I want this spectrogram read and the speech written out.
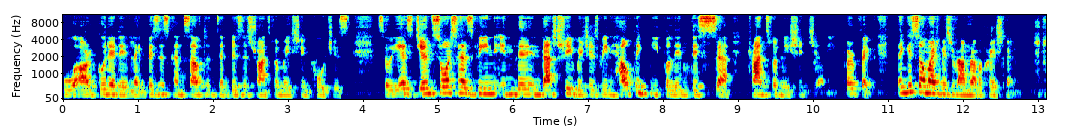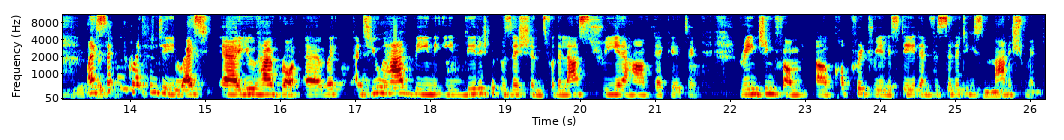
who are good at it, like business consultants and business transformation coaches. So, yes, GenSource has been in the industry, which has been helping people in this uh, transformation journey. Perfect. Thank you so much, Mr. Ram Ramakrishnan. Yes, My second you. question to you, as uh, you have brought, uh, as you have been in leadership positions for the last three and a half decades, ranging from uh, corporate real estate and facilities management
